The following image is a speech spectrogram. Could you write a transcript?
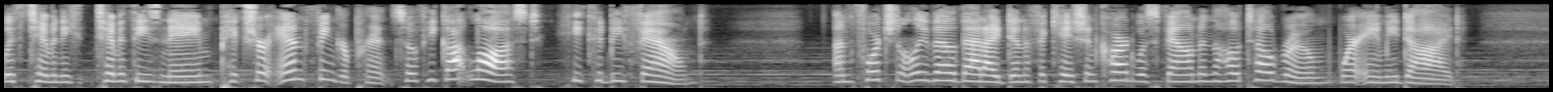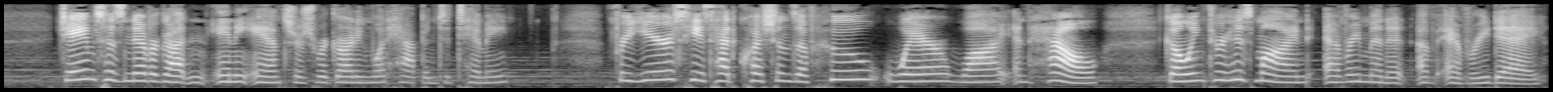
with Timothy, Timothy's name, picture, and fingerprint, so if he got lost, he could be found. Unfortunately, though, that identification card was found in the hotel room where Amy died. James has never gotten any answers regarding what happened to Timmy. For years, he has had questions of who, where, why, and how going through his mind every minute of every day.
